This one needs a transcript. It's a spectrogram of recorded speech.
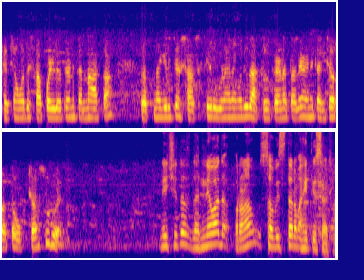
ह्याच्यामध्ये सापडले होते आणि त्यांना आता रत्नागिरीच्या शासकीय रुग्णालयामध्ये दाखल करण्यात आले आणि त्यांच्यावर आता उपचार सुरू आहेत. निश्चितच धन्यवाद प्रणव सविस्तर माहितीसाठी.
